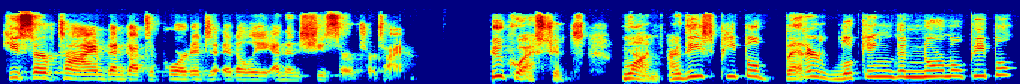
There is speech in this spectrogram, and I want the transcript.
he served time then got deported to italy and then she served her time Two questions. One, are these people better looking than normal people?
